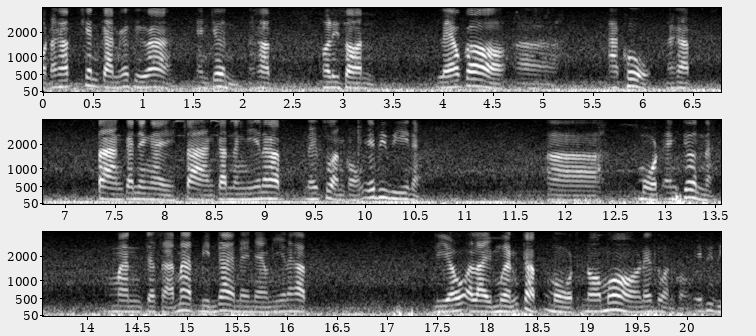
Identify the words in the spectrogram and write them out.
ดนะครับ เช่นกันก็คือว่า Angle นะครับ Horizon แล้วก็อา Arco นะครับ ต่างกันยังไงต่างกันอย่างนี้นะครับ ในส่วนของ FPV เนี่ยโหมด Angle น่ะ มันจะสามารถบินได้ในแนวนี้นะครับ เลี้ยวอะไรเหมือนกับโหมด normal ในส่วนของ FPV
